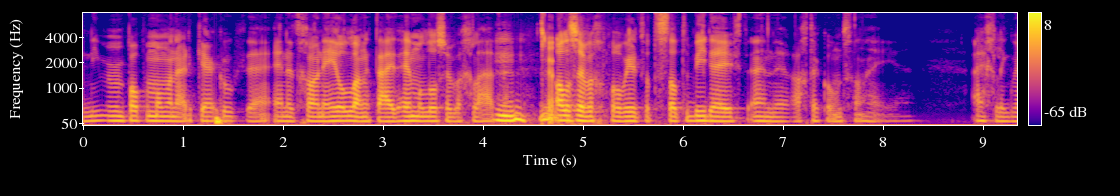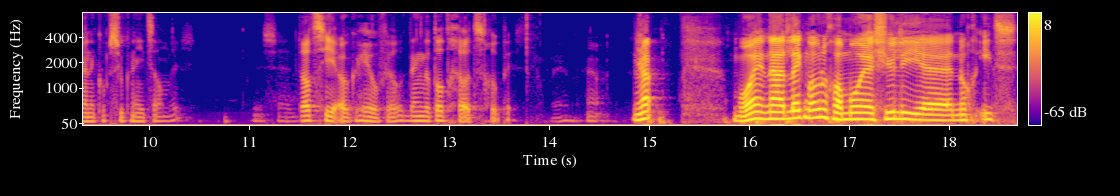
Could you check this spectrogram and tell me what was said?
niet meer met papa en mama naar de kerk hoefden. En het gewoon een heel lange tijd helemaal los hebben gelaten. Mm, ja. Alles hebben geprobeerd wat de stad te bieden heeft. En erachter komt van, hé, hey, eh, eigenlijk ben ik op zoek naar iets anders. Dus dat zie je ook heel veel. Ik denk dat dat de grootste groep is. Ja, mooi. Nou, het leek me ook nog wel mooi als jullie eh, nog iets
